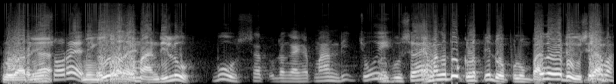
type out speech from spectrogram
Keluarnya Minggu sore. minggu mandi lu? Buset udah nggak inget mandi cuy Buset. Emang itu klubnya 24 Lu kagak diusir apa?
